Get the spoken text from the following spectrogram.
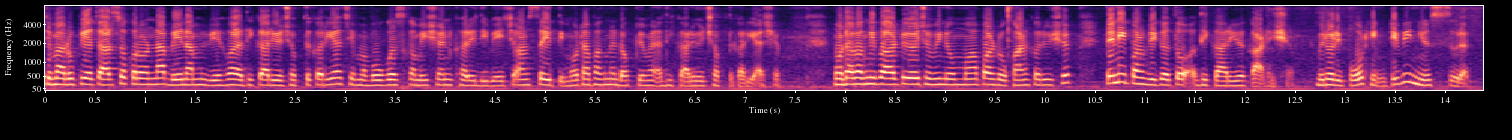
જેમાં રૂપિયા ચારસો કરોડના બેનામી વ્યવહાર અધિકારીઓ જપ્ત કર્યા, જેમાં બોગસ કમિશન, ખરીદી વેચાણ સહિતની મોટાભાગના ડોક્યુમેન્ટ અધિકારીઓ જપ્ત કર્યા છે. મોટાભાગની પાર્ટીઓએ જમીનોમાં પણ રોકાણ કર્યું છે, તેની પણ વિગતો અધિકારીઓએ કાઢી છે. Bureau report, Hind TV news Surat.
